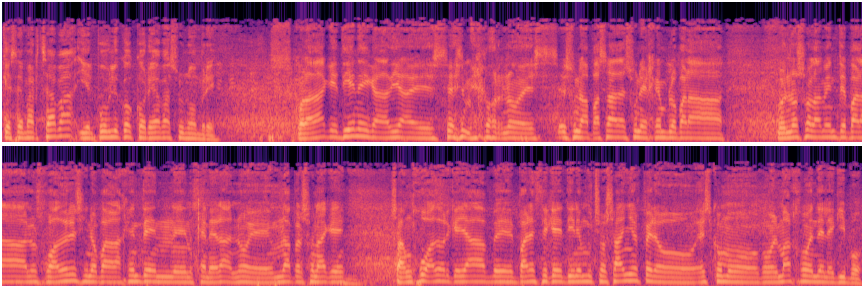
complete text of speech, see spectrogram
que se marchaba y el público coreaba su nombre. con la edad que tiene y cada día es, es mejor, ¿no? Es, es una pasada, es un ejemplo para, pues no solamente para los jugadores, sino para la gente en, en general, ¿no? Eh, una persona que, o sea, un jugador que ya eh, parece que tiene muchos años, pero es como, como el más joven del equipo.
